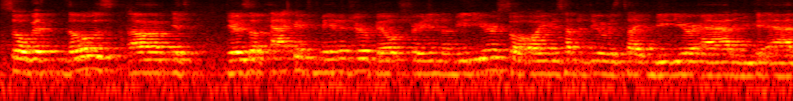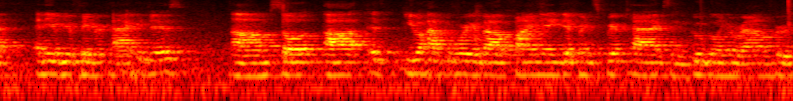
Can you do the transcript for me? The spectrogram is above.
so with those, um, it's there's a package manager built straight into Meteor, so all you just have to do is type Meteor add, and you can add any of your favorite packages. Um, so uh, it, you don't have to worry about finding different script tags and Googling around for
